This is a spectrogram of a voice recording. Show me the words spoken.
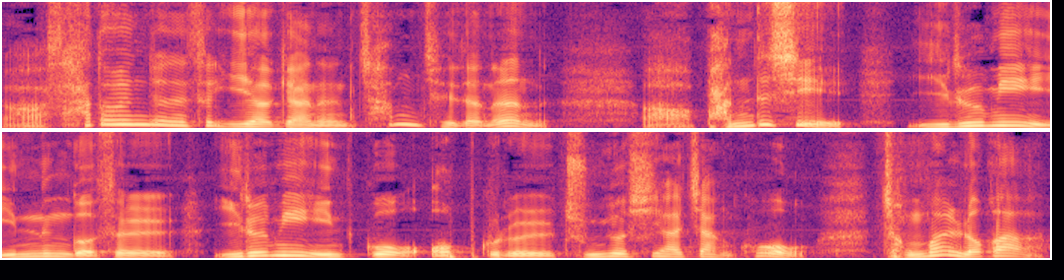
아, 사도행전에서 이야기하는 참 제자는 아, 반드시 이름이 있는 것을 이름이 있고 없고를 중요시하지 않고 정말 너가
